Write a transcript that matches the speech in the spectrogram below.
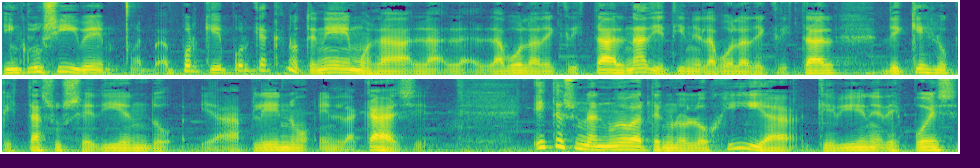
inclusive, ¿por qué? Porque acá no tenemos la, la bola de cristal, nadie tiene la bola de cristal de qué es lo que está sucediendo a pleno en la calle. Esta es una nueva tecnología que viene después,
